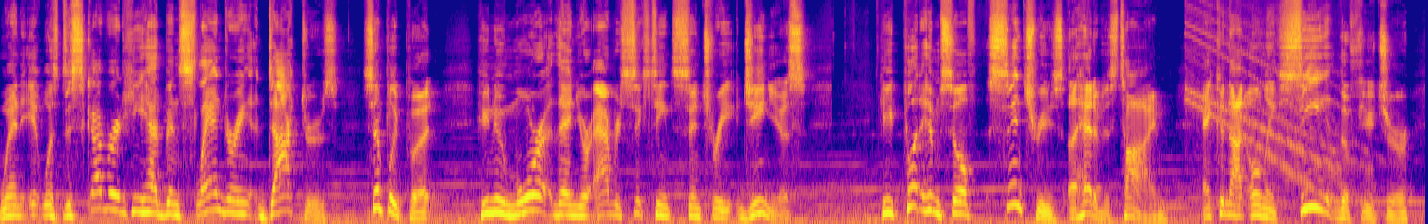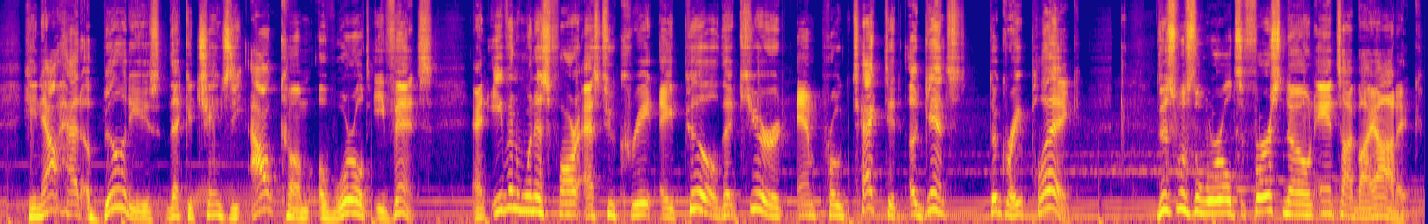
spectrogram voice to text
when it was discovered he had been slandering doctors. Simply put, he knew more than your average 16th century genius. He put himself centuries ahead of his time and could not only see the future, he now had abilities that could change the outcome of world events and even went as far as to create a pill that cured and protected against the Great Plague. This was the world's first known antibiotic.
